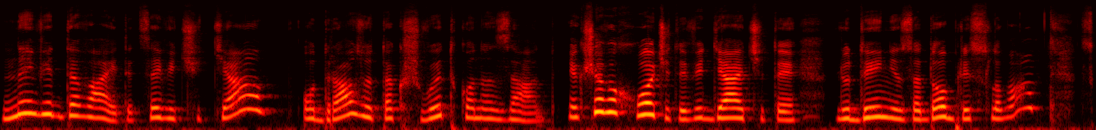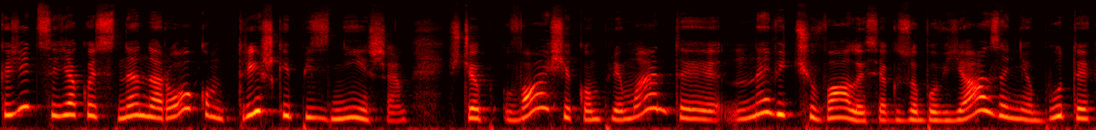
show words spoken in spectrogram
Не віддавайте це відчуття одразу так швидко назад. Якщо ви хочете віддячити людині за добрі слова, скажіть це якось ненароком трішки пізніше, щоб ваші компліменти не відчувалися як зобов'язання бути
